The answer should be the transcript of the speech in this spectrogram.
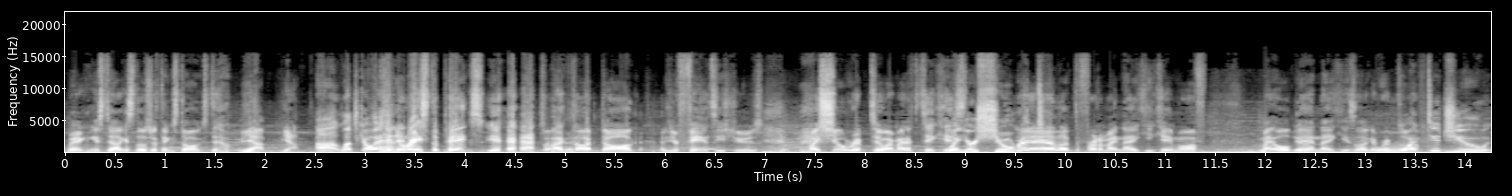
wagging his tail. I guess those are things dogs do. Yeah, yeah. Uh, let's go ahead Can you and race the pigs? Yeah, that's what I thought, dog, with your fancy shoes. My shoe ripped, too. I might have to take his. Wait, your shoe ripped? Yeah, look, the front of my Nike came off. My old man Nikes. Look, it ripped What off. did you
